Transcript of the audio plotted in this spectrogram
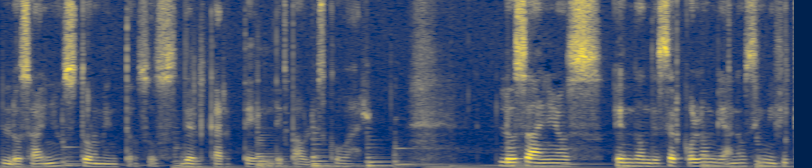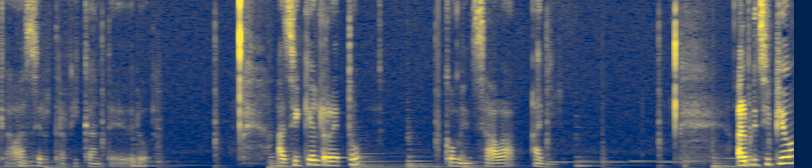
los años tormentosos del cartel de Pablo Escobar, los años en donde ser colombiano significaba ser traficante de droga. Así que el reto comenzaba allí. Al principio,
